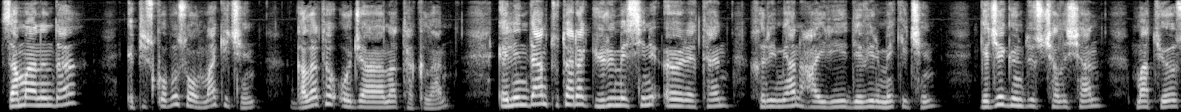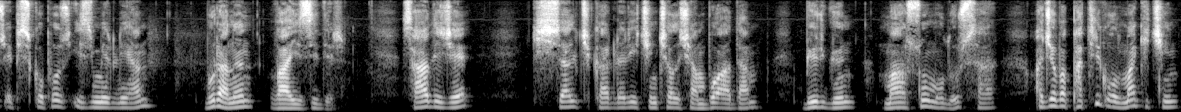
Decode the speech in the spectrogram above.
Zamanında episkopos olmak için Galata ocağına takılan, elinden tutarak yürümesini öğreten Hrimyan Hayri'yi devirmek için gece gündüz çalışan Matios Episkopos İzmirliyan buranın vaizidir. Sadece kişisel çıkarları için çalışan bu adam bir gün masum olursa acaba patrik olmak için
